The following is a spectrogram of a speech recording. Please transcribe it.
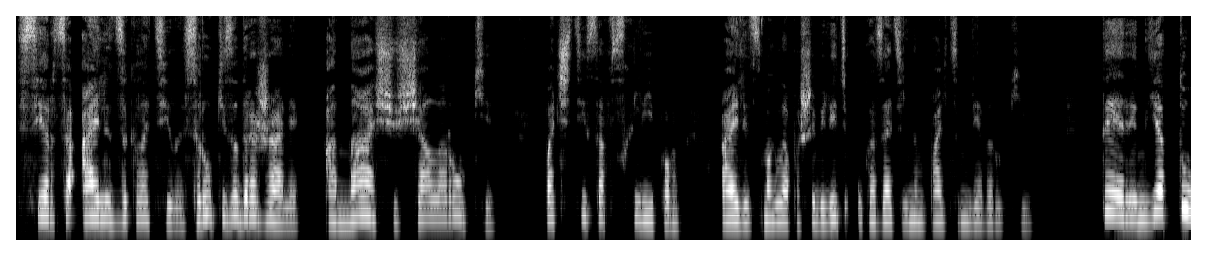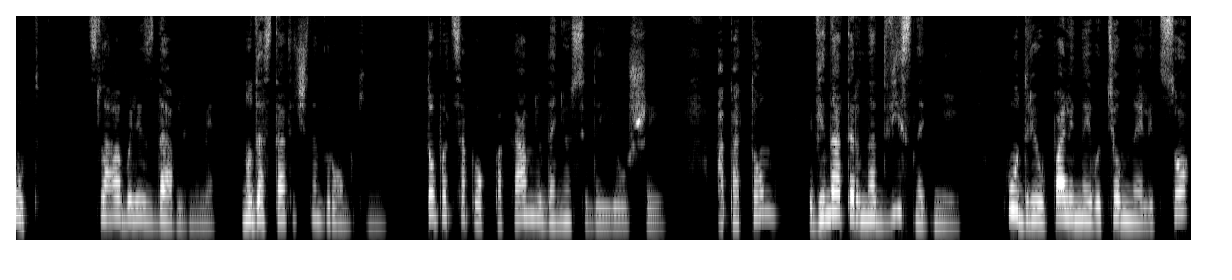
Сердце Айлет заколотилось, руки задрожали. Она ощущала руки почти со всхлипом. Айлит смогла пошевелить указательным пальцем левой руки. «Террин, я тут!» Слова были сдавленными, но достаточно громкими. Топот сапог по камню донесся до ее ушей. А потом винатор надвис над ней, кудри упали на его темное лицо,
